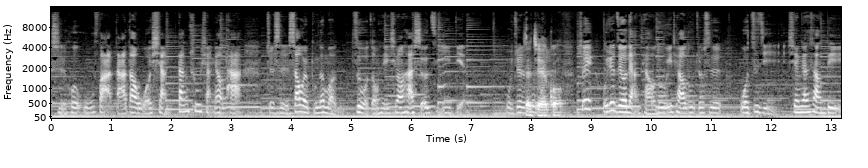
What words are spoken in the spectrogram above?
识，或无法达到我想当初想要他，就是稍微不那么自我中心，希望他舍己一点。我觉得的不结果，所以我觉得只有两条路，一条路就是我自己先跟上帝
